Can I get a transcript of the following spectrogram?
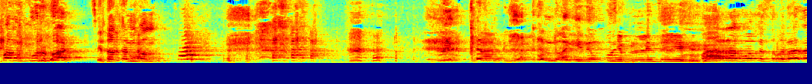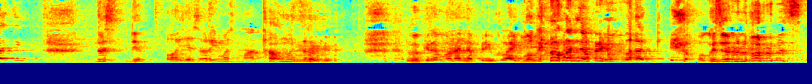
Bang, buruan. Silakan, Bang. kan, kan lagi Itu nyebelin sih. Parah gua kesel banget anjing. terus dia oh iya sorry mas matamu gue kira mau nanya priuk lagi. Gue kan nanya priuk lagi. Mau gue suruh lurus.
